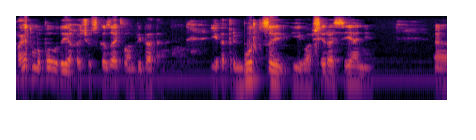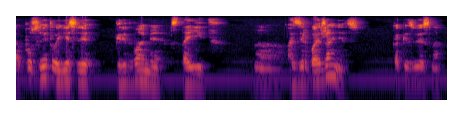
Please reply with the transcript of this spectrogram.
По этому поводу я хочу сказать вам, ребята, екатеринбургцы и вообще россияне, э, после этого, если перед вами стоит э, азербайджанец, как известно,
